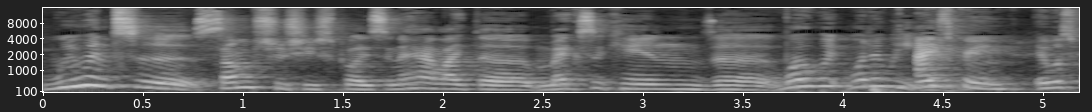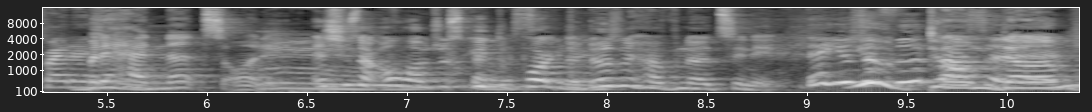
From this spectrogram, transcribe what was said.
we went to some sushi's place, and they had like the Mexican, the what? What did we eat? ice cream. It was fried ice cream But it had nuts on it, and she's like, "Oh, I'll just eat the mm. part that doesn't have nuts in it." They use you a food dumb processor. dumb.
